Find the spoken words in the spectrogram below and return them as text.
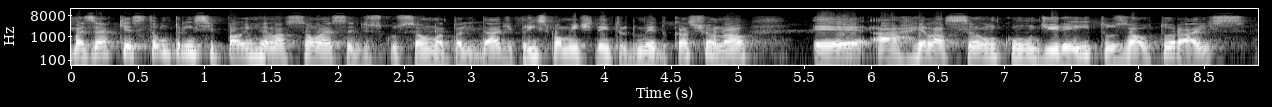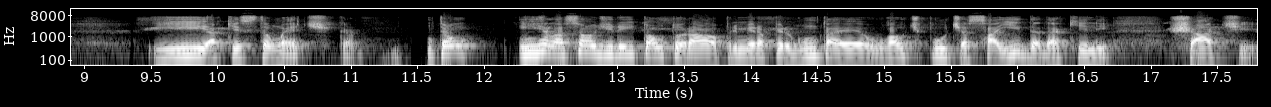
Mas a questão principal em relação a essa discussão na atualidade, principalmente dentro do meio educacional, é a relação com direitos autorais e a questão ética. Então, em relação ao direito autoral, a primeira pergunta é: o output, a saída daquele chat,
